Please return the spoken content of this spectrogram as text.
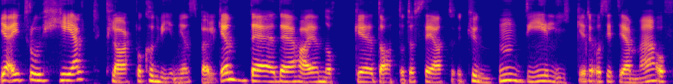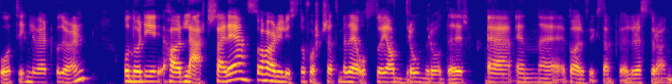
jeg tror helt klart på convenience-bølgen. Det, det, har jeg nok eh, data til å se at kunden de liker å sitte hjemme og få ting levert på døren. Og når de har lært seg det, så har de lyst til å fortsette med det også i andre områder eh, enn bare f.eks. restaurant.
